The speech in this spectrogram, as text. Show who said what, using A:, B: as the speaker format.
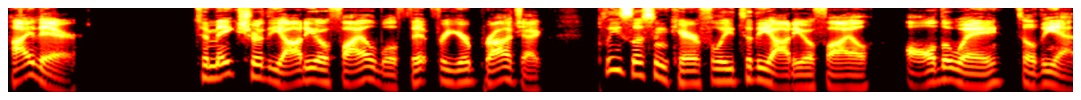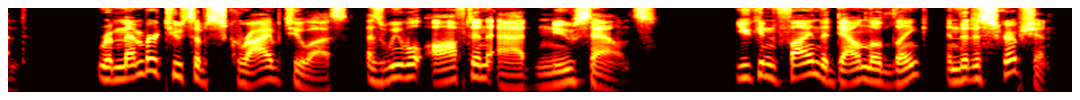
A: Hi there. To make sure the audio file will fit for your project, please listen carefully to the audio file all the way till the end. Remember to subscribe to us as we will often add new sounds. You can find the download link in the description.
